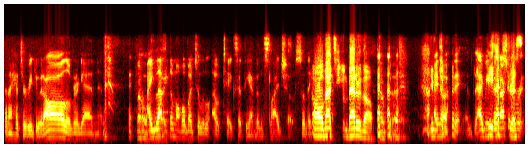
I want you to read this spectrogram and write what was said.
then I had to redo it all over again. And Oh, I boy. left them a whole bunch of little outtakes at the end of the slideshow. So they Oh, that's even better though. Oh, good. I know. They, I mean, the they're not going extras. to.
